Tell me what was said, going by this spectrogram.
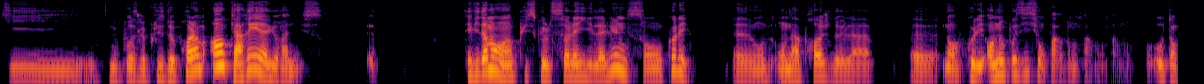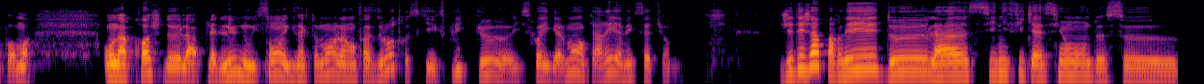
qui nous pose le plus de problèmes, en carré à Uranus. Évidemment, hein, puisque le soleil et la lune sont collés. on approche de la non, collés, en opposition, pardon, pardon, pardon, autant pour moi. On approche de la pleine lune où ils sont exactement l'un en face de l'autre, ce qui explique qu'ils soient également en carré avec Saturne. J'ai déjà parlé de la signification de ce,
